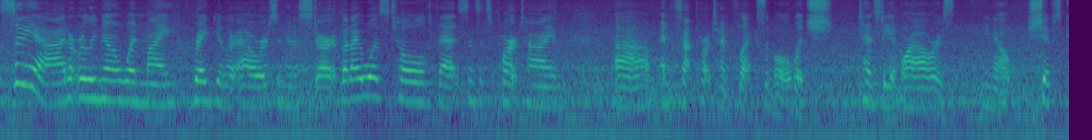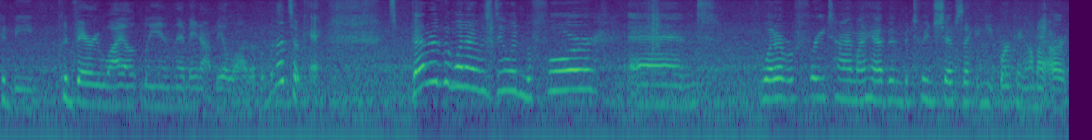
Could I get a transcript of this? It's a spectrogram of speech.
so yeah, I don't really know when my regular hours are going to start, but I was told that since it's part-time, um, and it's not part-time flexible, which tends to get more hours, you know, shifts could be, could vary wildly and there may not be a lot of them, but that's okay. It's better than what I was doing before, and whatever free time I have in between shifts, I can keep working on my art.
